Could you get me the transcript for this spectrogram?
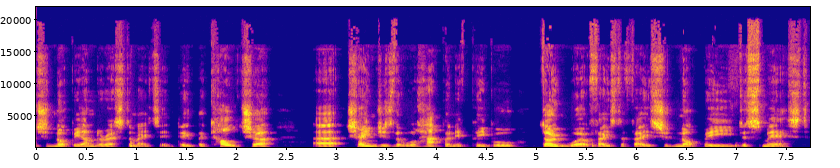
should not be underestimated. The, the culture uh, changes that will happen if people don't work face to face should not be dismissed.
